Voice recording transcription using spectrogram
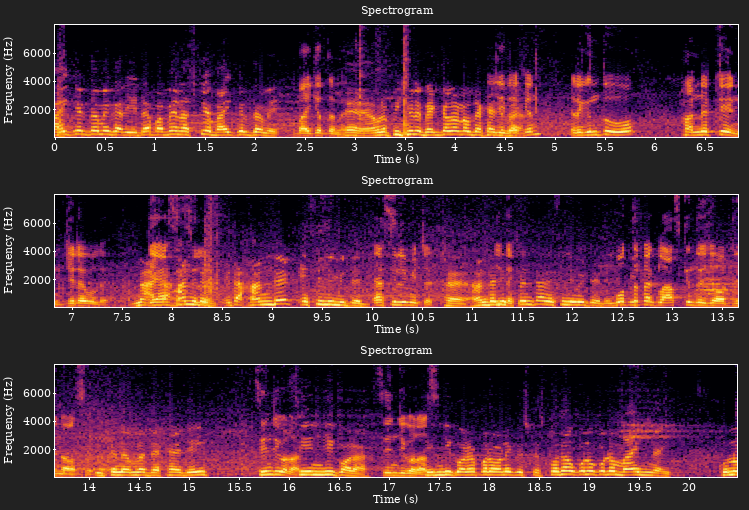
বাইকের দামে গাড়ি এটা পাবেন আজকে বাইকের দামে। বাইকের দামে? হ্যাঁ আমরা পিছনে ব্যাকডালাটাও দেখাই দিই দেখেন এটা কিন্তু হান্ড্রেড টেন যেটা বলে। না এটা হান্ড্রেড এটা hundred AC limited AC limited হ্যাঁ হান্ড্রেড এই দেখেন। স্পেন্টার এসি লিমিটেড প্রত্যেকটা গ্লাস কিন্তু এই যে অরিজিনাল আছে। এখানে আমরা দেখাই দেই। সিএনজি করা? সিএনজি করা। সিএনজি করা সিএনজি করার পরে অনেক স্পেস কোথাও কোনো কোনো মাইন নাই। কোনো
